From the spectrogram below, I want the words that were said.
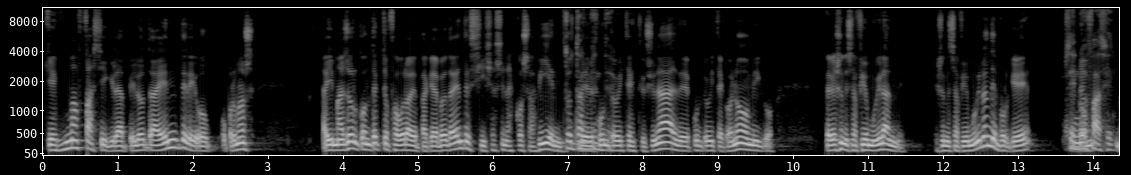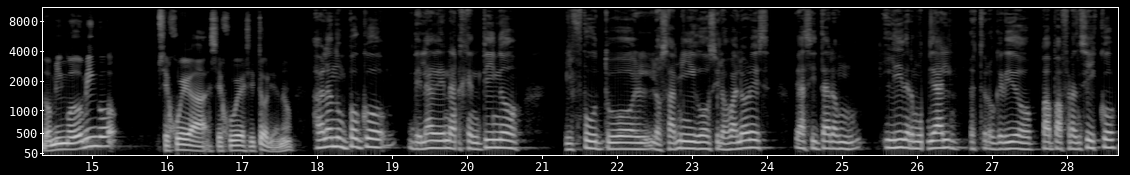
que es más fácil que la pelota entre, o, por lo menos hay mayor contexto favorable para que entre si se hacen las cosas bien, desde el punto de vista institucional, desde el punto de vista económico. Pero es un desafío muy grande. Es un desafío muy grande porque. Sí, no es fácil. Domingo domingo se juega, se juega esa historia, ¿no? Hablando un poco del ADN argentino, el fútbol, los amigos y los valores, voy a citar a un líder mundial, nuestro querido Papa Francisco,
